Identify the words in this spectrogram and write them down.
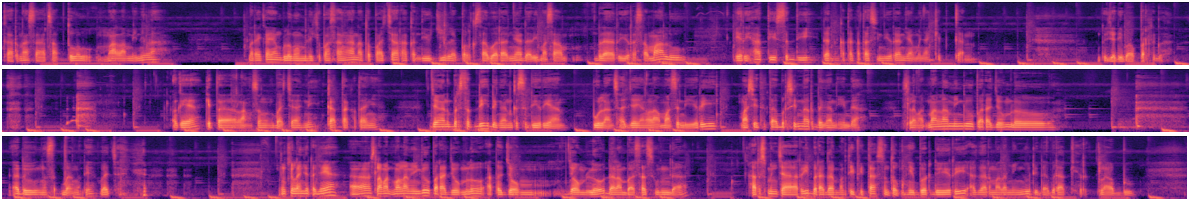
Karena saat Sabtu malam inilah mereka yang belum memiliki pasangan atau pacar akan diuji level kesabarannya dari masa dari rasa malu, iri hati, sedih, dan kata-kata sindiran yang menyakitkan. Udah jadi baper gue. Oke ya, kita langsung baca nih kata-katanya. Jangan bersedih dengan kesendirian. Bulan saja yang lama sendiri masih tetap bersinar dengan indah. Selamat malam minggu para jomblo. Aduh, ngesek banget ya bacanya. Oke lanjut aja ya. Uh, selamat malam minggu para jomblo atau jom jomblo dalam bahasa Sunda harus mencari beragam aktivitas untuk menghibur diri agar malam minggu tidak berakhir kelabu.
